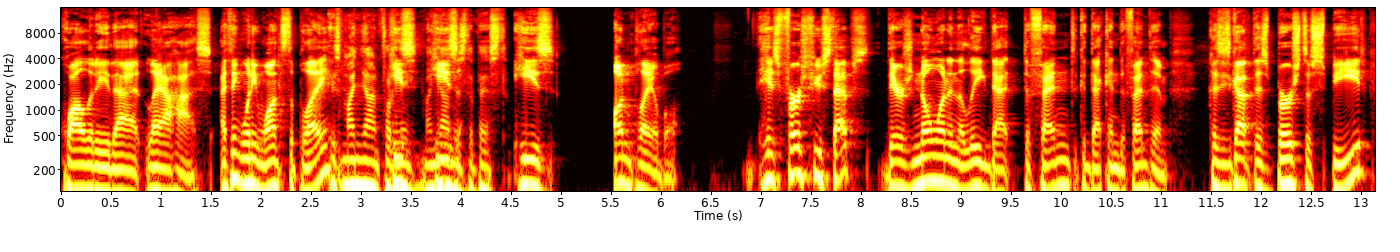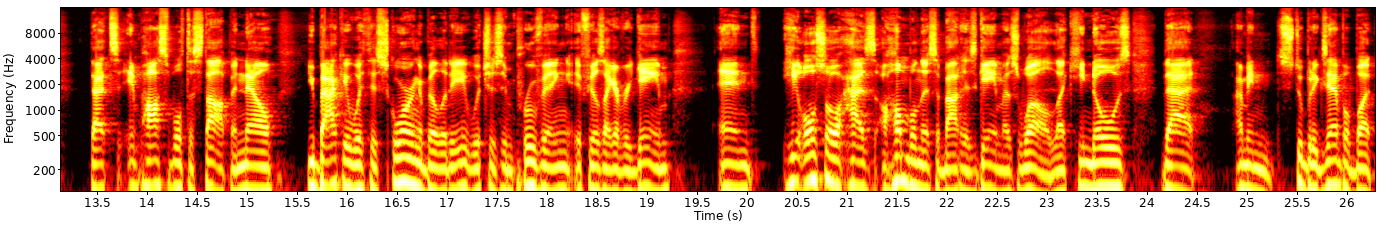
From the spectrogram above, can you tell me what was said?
quality that Leao has. I think when he wants to play, it's Maignan for he's, me. Maignan is the best. He's unplayable. His first few steps, there's no one in the league that defend that can defend him because he's got this burst of speed that's impossible to stop. And now you back it with his scoring ability, which is improving. It feels like every game, and he also has a humbleness about his game as well. Like he knows that. I mean, stupid example, but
